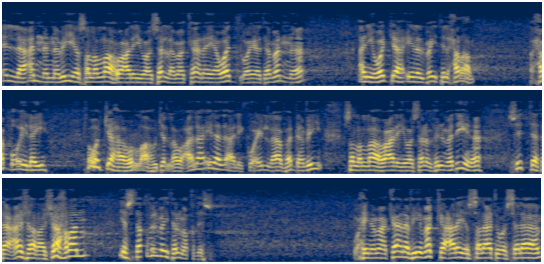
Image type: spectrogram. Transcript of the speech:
إلا أن النبي صلى الله عليه وسلم كان يود ويتمنى أن يوجه إلى البيت الحرام. أحب إليه. فوجهه الله جل وعلا إلى ذلك. وإلا فالنبي صلى الله عليه وسلم في المدينة ستة عشر شهرا يستقبل بيت المقدس. وحينما كان في مكة عليه الصلاة والسلام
